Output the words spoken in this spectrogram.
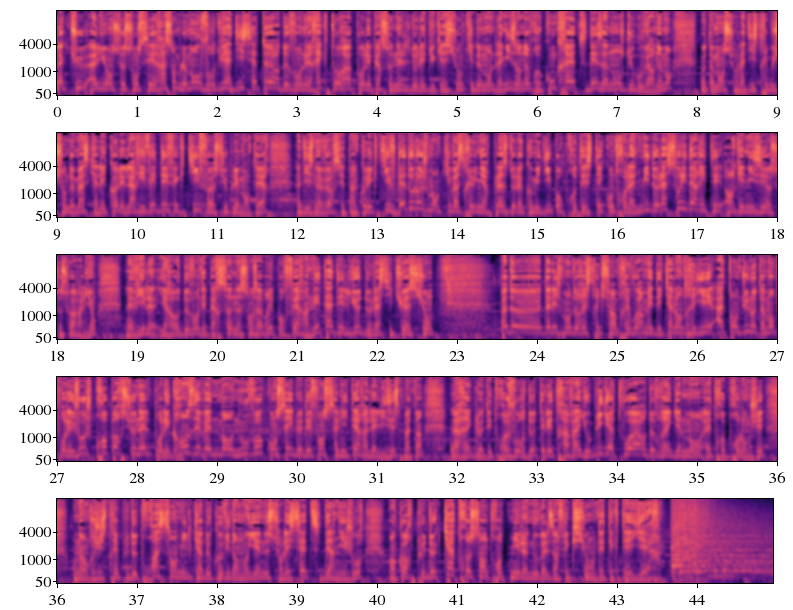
L'actu à Lyon, ce sont ces rassemblements aujourd'hui à 17h devant le rectorat pour les personnels de l'éducation qui demandent la mise en œuvre concrète des annonces du gouvernement, notamment sur la distribution de masques à l'école et l'arrivée d'effectifs supplémentaires. À 19h, c'est un collectif d'aide au logement qui va se réunir place de la Comédie pour protester contre la nuit de la solidarité organisée ce soir à Lyon. La ville ira au devant des personnes sans abri pour faire un état des lieux de la situation. Pas d'allègement de, restrictions à prévoir, mais des calendriers attendus notamment pour les jauges proportionnelles pour les grands événements. Nouveau conseil de défense sanitaire à l'Elysée ce matin. La règle des trois jours de télétravail obligatoire devrait également être prolongée. On a enregistré plus de 300 000 cas de Covid en moyenne sur les sept derniers jours. Encore plus de 430 000 nouvelles infections détectées hier.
